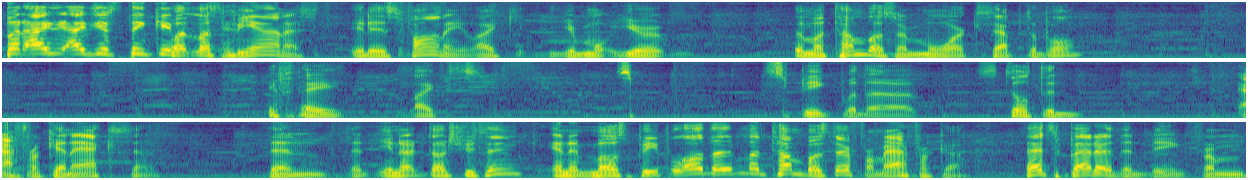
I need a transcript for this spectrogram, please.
but I I just think it's but let's be honest, it is funny. Like you're more, you're the Mutombos are more acceptable if they like sp- speak with a stilted African accent than, than you know, don't you think? And it, most people, oh, the Mutombos, they're from Africa. That's better than being from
